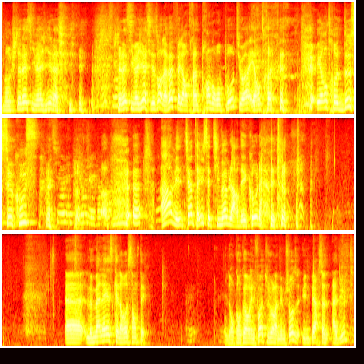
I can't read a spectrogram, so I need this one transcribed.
Donc, je te laisse imaginer la... je te laisse imaginer la situation. La meuf, elle est en train de prendre au pot, tu vois, et entre... et entre deux secousses... Ah. Ah, mais tiens, t'as eu cet immeuble art déco, là Euh, Le malaise qu'elle ressentait. Donc, encore une fois, toujours la même chose, une personne adulte,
